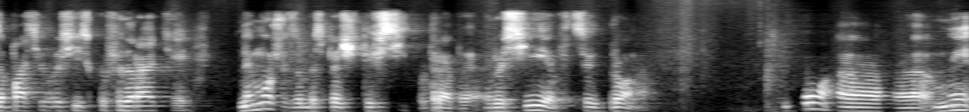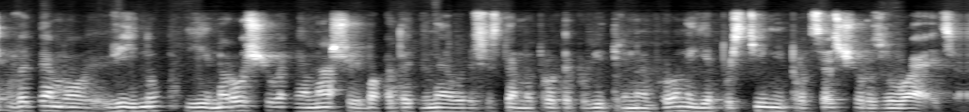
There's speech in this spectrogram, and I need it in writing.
запасів Російської Федерації, не може забезпечити всі потреби Росії в цих дронах. Тому е, е, ми ведемо війну і нарощування нашої багаторівневої системи протиповітряної оборони є постійний процес, що розвивається.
